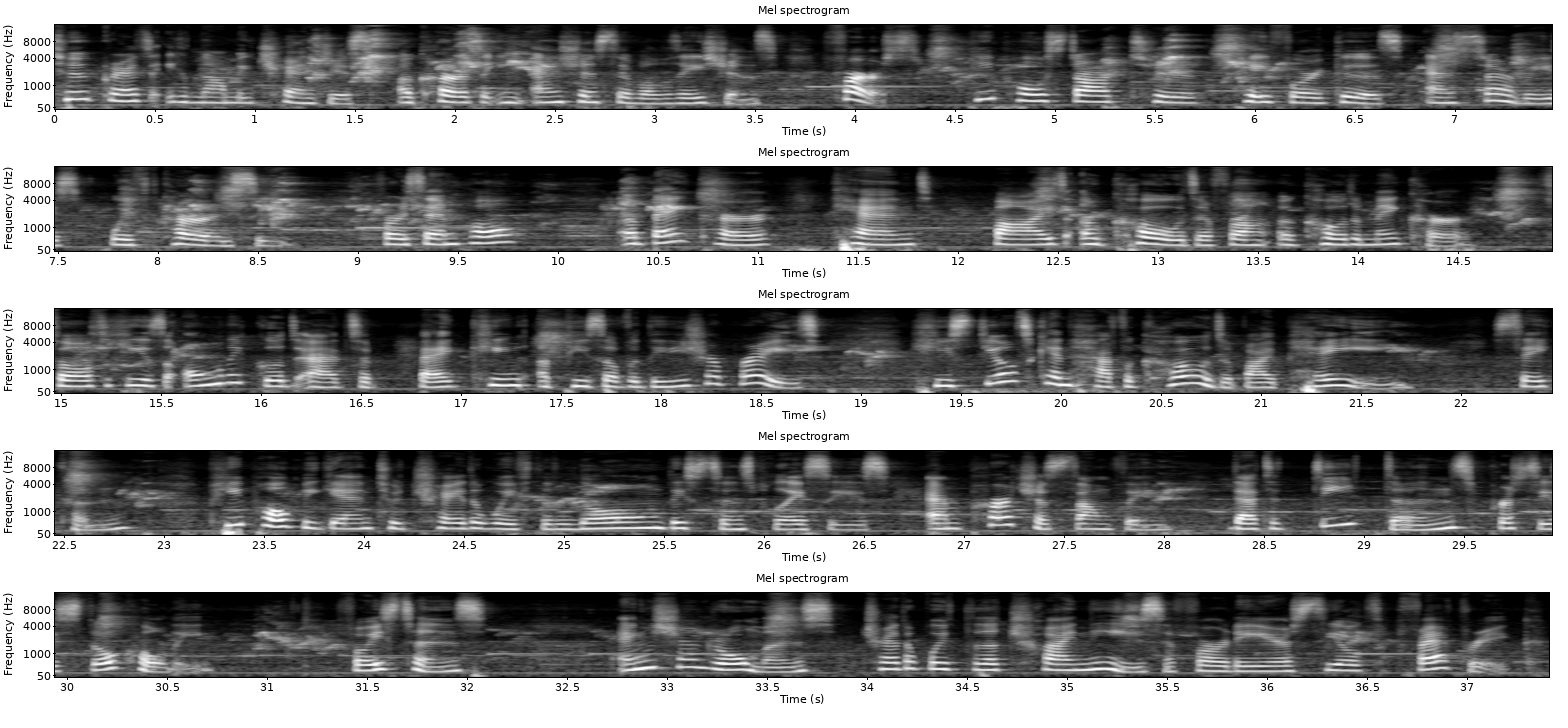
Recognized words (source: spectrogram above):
Two great economic changes occurred in ancient civilizations. First, people start to pay for goods and service with currency. For example, a baker can't buy a coat from a coat maker, so he is only good at baking a piece of delicious bread. He still can have a coat by paying. Second, people began to trade with the long distance places and purchase something that didn't persist locally. For instance, ancient Romans traded with the Chinese for their silk fabric.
